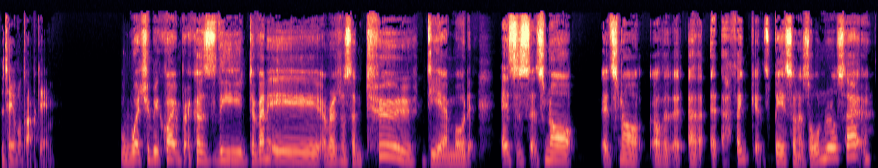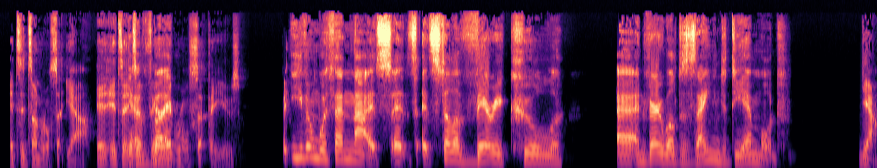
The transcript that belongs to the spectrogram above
the tabletop game. which would be quite because the Divinity Original Sin two DM mode it's it's not it's not of. I think it's based on its own rule set. It's its own rule set. Yeah, It- it's it's Yeah, a very it- rule set they use. But even within that, it's it's it's still a very cool uh, and very well designed DM mode. Yeah.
